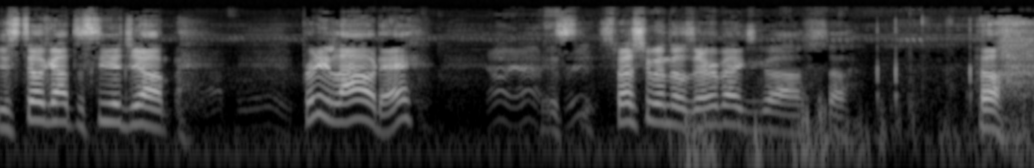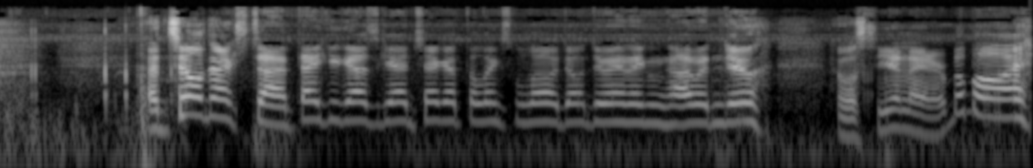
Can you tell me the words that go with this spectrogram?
you still got to see a jump. Pretty loud, eh? Especially when those airbags go off. So, Oh. until next time, thank you guys again. Check out the links below. Don't do anything I wouldn't do, and we'll see you later. Bye bye.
